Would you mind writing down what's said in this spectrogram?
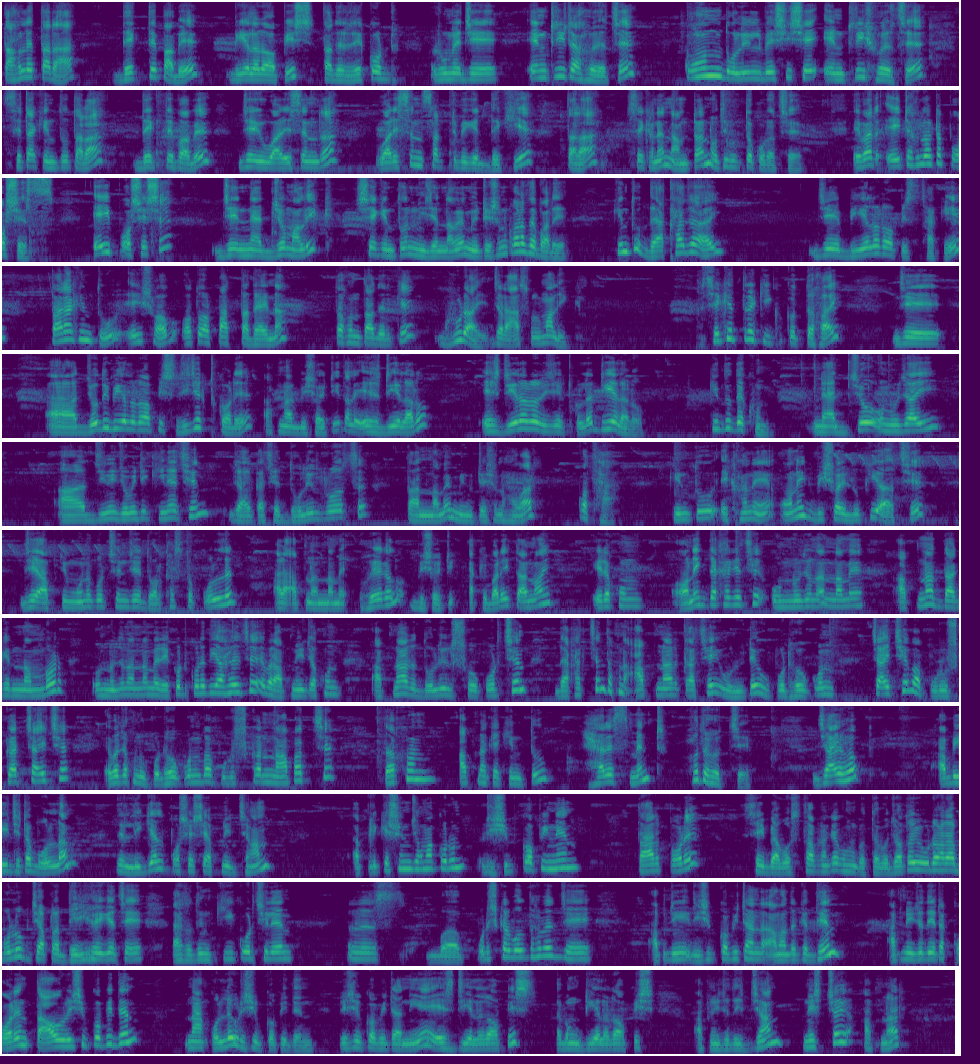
তাহলে তারা দেখতে পাবে বিএলআর অফিস তাদের রেকর্ড রুমে যে এন্ট্রিটা হয়েছে, কোন দলিল বেশি সে এন্ট্রি হয়েছে, সেটা কিন্তু তারা দেখতে পাবে যে ওয়ারিসেনরা ওয়ারিসেন সার্টিফিকেট দেখিয়ে তারা সেখানে নামটা নথিভুক্ত করেছে। এবার এইটা হলো একটা প্রসেস এই প্রসেসে যে ন্যায্য মালিক সে কিন্তু নিজের নামে মিউটেশন করাতে পারে। কিন্তু দেখা যায় যে বিএলআর অফিস থাকে, তারা কিন্তু এই সব অত আর পাত্তা দেয় না। তখন তাদেরকে ঘুরায় যারা আসল মালিক। সেক্ষেত্রে কি করতে হয় যে যদি বিএলআর অফিস রিজেক্ট করে আপনার বিষয়টি, তাহলে এসডিএলআরও এসডিএলআরও রিজেক্ট করলে ডিএলআরও। কিন্তু দেখুন, ন্যায্য অনুযায়ী আর যিনি জমিটি কিনেছেন, যার কাছে দলিল রয়েছে তার নামে মিউটেশন হওয়ার কথা। কিন্তু এখানে অনেক বিষয় লুকিয়ে আছে যে আপনি মনে করছেন যে দরখাস্ত করলেন আর আপনার নামে হয়ে গেল। বিষয়টি একেবারেই তা নয়। এরকম অনেক দেখা গেছে, অন্যজনার নামে আপনার দাগের নম্বর, অন্যজনের নামে রেকর্ড করে দেওয়া হয়েছে। এবার আপনি যখন আপনার দলিল শো করছেন, দেখাচ্ছেন, তখন আপনার কাছেই উল্টে উপঢৌকন চাইছে বা পুরস্কার চাইছে। এবার যখন উপঢৌকন বা পুরস্কার না পাচ্ছে, তখন আপনাকে কিন্তু হ্যারাসমেন্ট হতে হচ্ছে। যাই হোক, আমি যেটা বললাম যে লিগ্যাল প্রসেসে আপনি যান অ্যাপ্লিকেশন জমা করুন রিসিভ কপি নেন, তারপরে সেই ব্যবস্থা আপনাকে গ্রহণ করতে হবে। যতই ওনারা বলুক যে আপনার দেরি হয়ে গেছে, এতদিন কি করছিলেন পরিষ্কার বলতে হবে যে আপনি রিসিভ কপিটা আমাদেরকে দেন, আপনি যদি এটা করেন তাও রিসিভ কপি দেন, না করলেও রিসিভ কপি দেন। রিসিভ কপিটা নিয়ে এসডিএলের অফিস এবং ডিএলআর অফিস আপনি যদি যান নিশ্চয়ই আপনার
